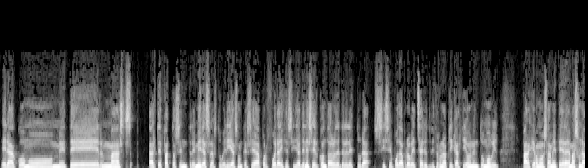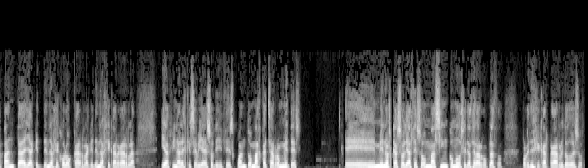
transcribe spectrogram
era como meter más artefactos entre medias en las tuberías, aunque sea por fuera, dices, si ya tienes el contador de telelectura, si se puede aprovechar y utilizar una aplicación en tu móvil, ¿para qué vamos a meter además una pantalla que tendrás que colocarla, que tendrás que cargarla? Y al final es que se veía eso que dices, cuanto más cacharros metes, eh, menos caso le haces o más incómodo se te hace a largo plazo, porque tienes que cargarlo y todo eso.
